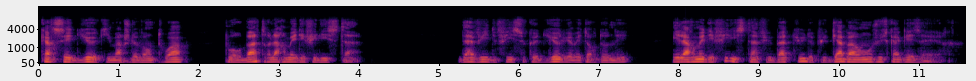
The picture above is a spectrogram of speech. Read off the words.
car c'est Dieu qui marche devant toi pour battre l'armée des Philistins. David fit ce que Dieu lui avait ordonné, et l'armée des Philistins fut battue depuis Gabaon jusqu'à Gézer.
